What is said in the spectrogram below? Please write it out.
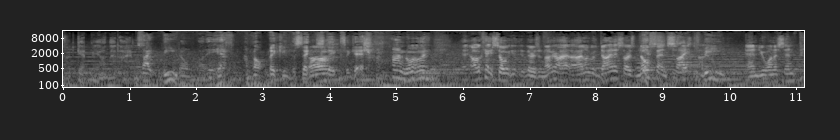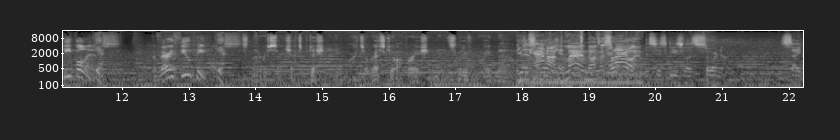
could get me on that island. Site B, don't worry. I'm not making the same Uh, mistakes again. Oh, no, wait. Okay, so there's another island with dinosaurs, no Yes, fences. Site this time. B. And you want to send people in? Yes. A very few people. Yes. It's not a research expedition anymore. It's a rescue operation, and it's leaving right now. You cannot land on this island. This is Isla Sorna, Site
